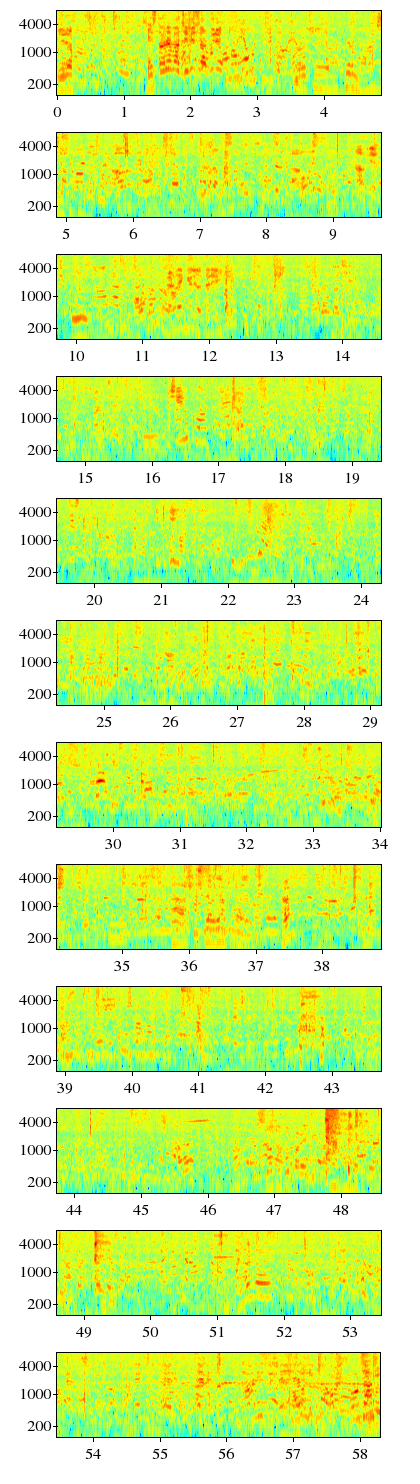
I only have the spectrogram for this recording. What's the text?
Buyurun. Kestane var, ceviz var, buyurun. Burası firma. Nereden geliyor? Nereye gidiyor? Ha, şöyle yap. Ha? Para, İstanbul'da parayı Oradan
